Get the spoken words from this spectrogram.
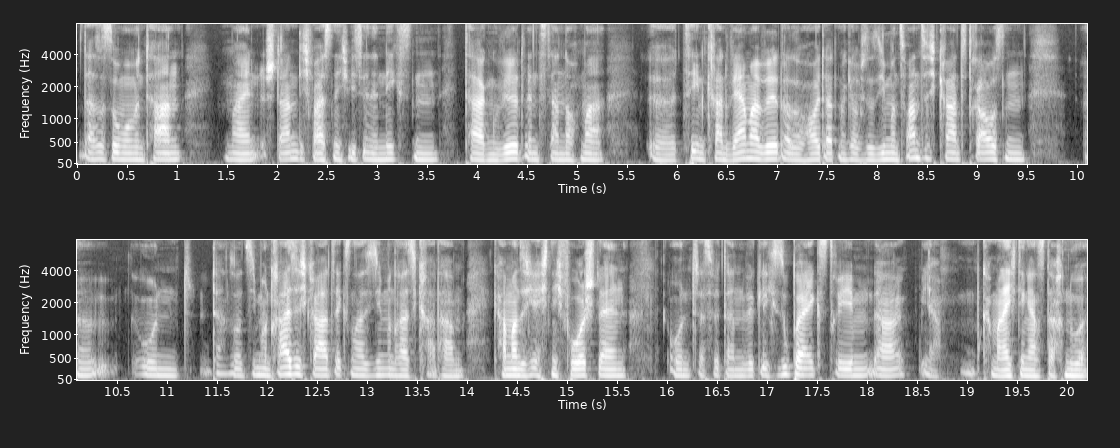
das ist so momentan mein Stand. Ich weiß nicht, wie es in den nächsten Tagen wird, wenn es dann nochmal äh, 10 Grad wärmer wird. Also heute hat man, glaube ich, so 27 Grad draußen äh, und dann soll es 37 Grad, 36, 37 Grad haben. Kann man sich echt nicht vorstellen. Und das wird dann wirklich super extrem. Da ja, kann man eigentlich den ganzen Tag nur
